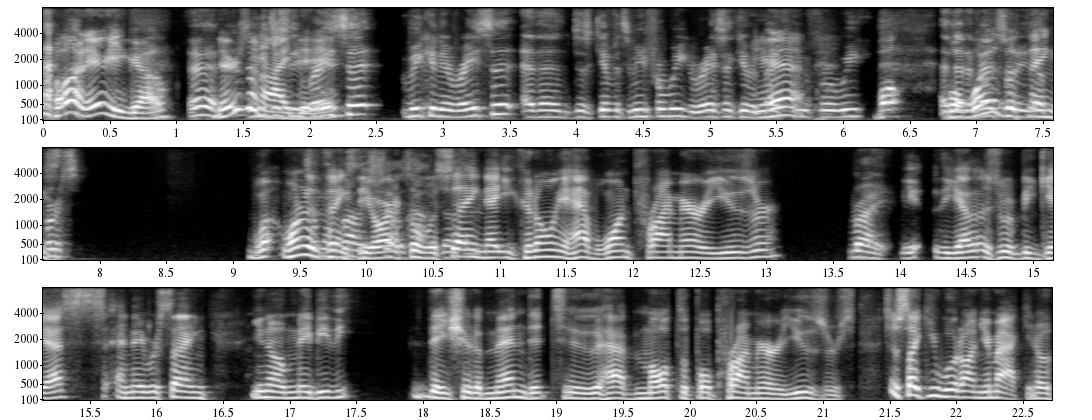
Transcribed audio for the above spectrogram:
Oh, there you go. Yeah, There's we an idea. Erase it. We can erase it and then just give it to me for a week. Erase it, give it back to you for a week. Well, and well, then one of the the things- person- One one of the things the article was saying it? that you could only have one primary user. right. The, the others would be guests, and they were saying, you know, maybe the, they should amend it to have multiple primary users, just like you would on your Mac. You know,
